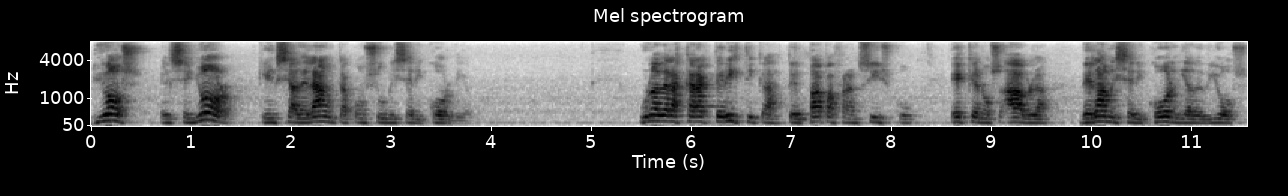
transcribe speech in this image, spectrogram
Dios, el Señor, quien se adelanta con su misericordia. Una de las características del Papa Francisco es que nos habla de la misericordia de Dios.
